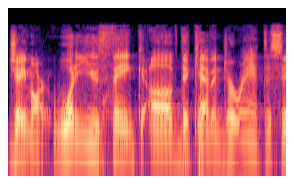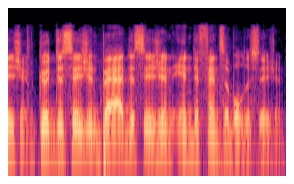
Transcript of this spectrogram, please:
J Mart, what do you think of the Kevin Durant decision? Good decision, bad decision, indefensible decision?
